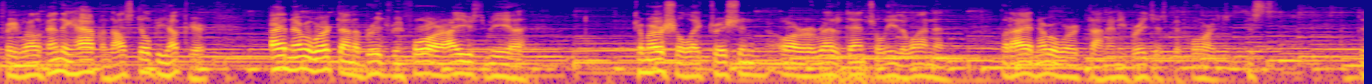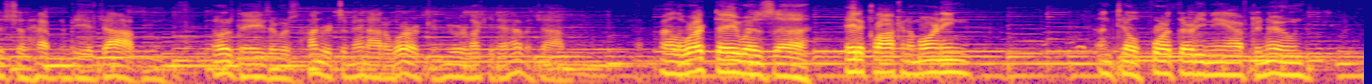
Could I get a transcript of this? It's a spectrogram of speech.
Figured, well, if anything happened, I'll still be up here. I had never worked on a bridge before. I used to be a commercial electrician or a residential, either one, and, but I had never worked on any bridges before. It just, this just happened to be a job those days there was hundreds of men out of work and you were lucky to have a job. Well, the work day was uh, 8 o'clock in the morning until 4.30 in the afternoon.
